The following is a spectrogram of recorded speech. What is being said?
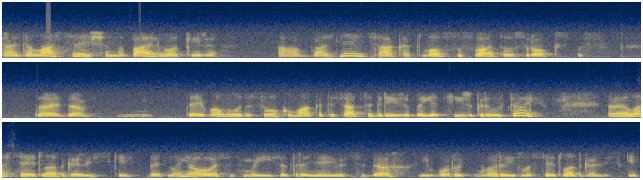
tāda lasēšana vairāk ir baznīcā, kad lasu svātos rakstus. Tāda mm, te valoda sokumā, kad es atsagrīžu, bija cīši grūtai uh, lasēt latgaļiski, bet nu jau es esmu īsa treņējusi, da, ja varu, varu izlasēt latgaļiski.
